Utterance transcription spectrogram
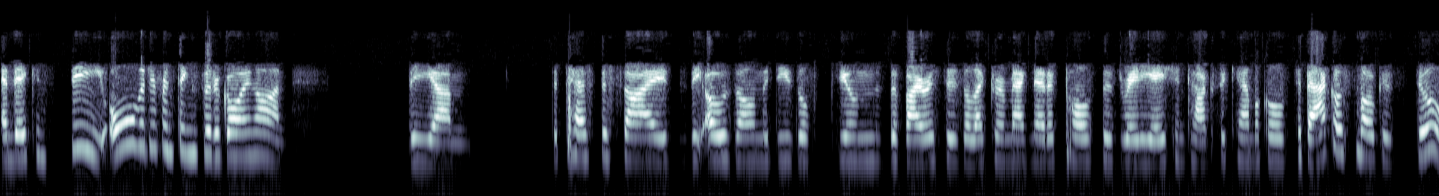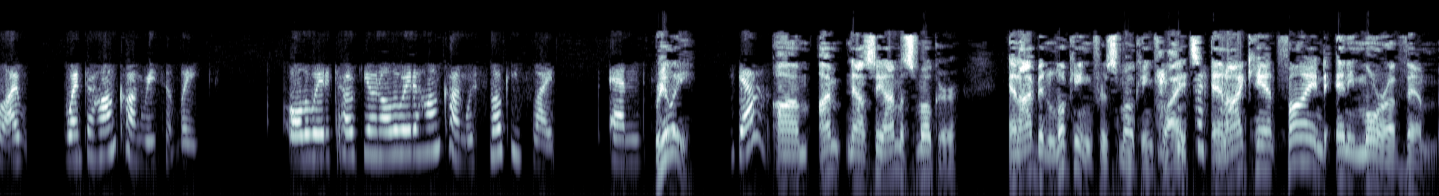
and they can see all the different things that are going on. The um, the pesticides, the ozone, the diesel fumes, the viruses, electromagnetic pulses, radiation, toxic chemicals, tobacco smoke is still. I went to Hong Kong recently, all the way to Tokyo and all the way to Hong Kong with smoking flights, and really, yeah. Um, I'm now see, I'm a smoker, and I've been looking for smoking flights, and I can't find any more of them.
